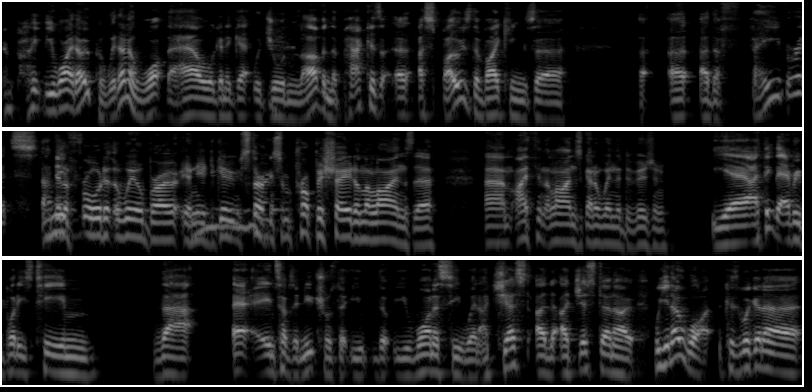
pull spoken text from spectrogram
completely wide open. We don't know what the hell we're going to get with Jordan Love and the Packers. Uh, I suppose the Vikings are, are, are the favorites. I mean, Still a fraud at the wheel, bro, and you're getting, throwing some proper shade on the Lions there. Um, I think the Lions are going to win the division. Yeah, I think that everybody's team that in terms of neutrals that you that you want to see win. I just I, I just don't know. Well, you know what? Because we're gonna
